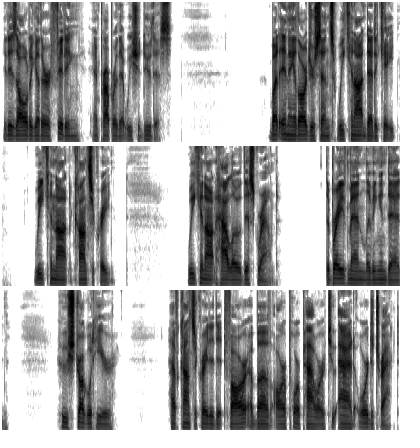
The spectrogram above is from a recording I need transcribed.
It is altogether fitting and proper that we should do this. But in a larger sense, we cannot dedicate, we cannot consecrate, we cannot hallow this ground. The brave men, living and dead, who struggled here, have consecrated it far above our poor power to add or detract.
